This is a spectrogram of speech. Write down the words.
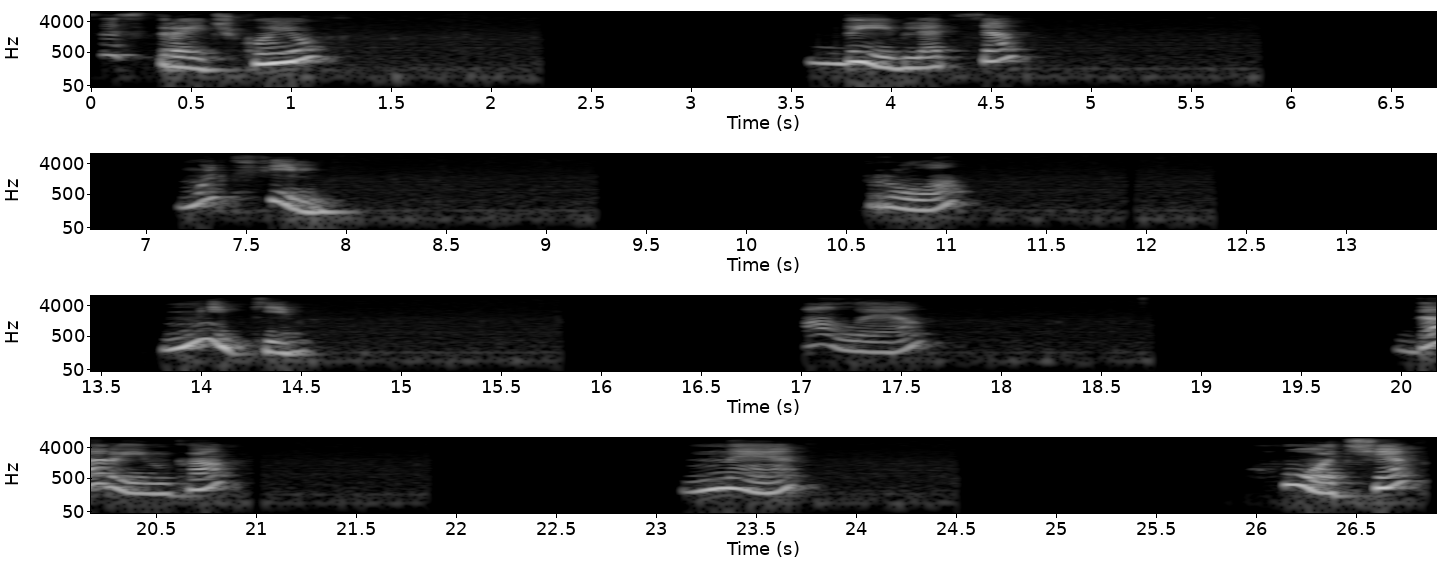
сестричкою дивляться мультфільм про Мікі. Але Даринка не хоче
